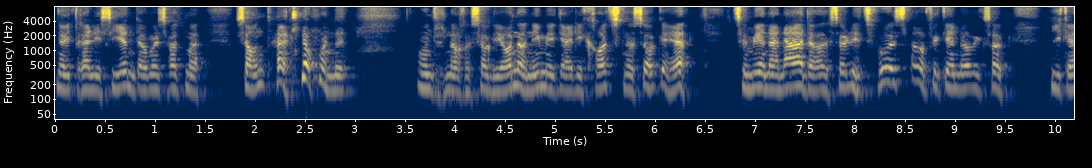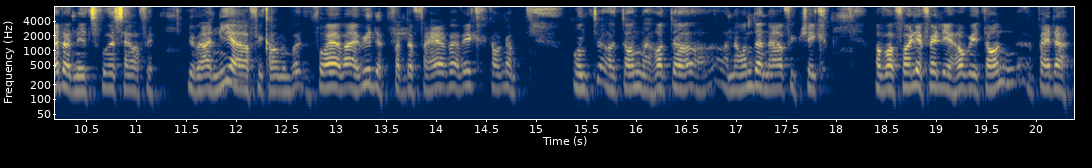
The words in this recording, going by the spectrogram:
neutralisieren. Damals hat man Sand genommen. Nicht? Und nachher sage ich, ja, dann nehme ich gleich die Katzen. Dann sage er zu mir, nein, nein, da soll ich zu Fuß aufgehen. Habe ich gesagt, ich gehe da nicht zu Fuß auf. Ich war nie aufgegangen. Vorher war ich wieder von der Feuerwehr weggegangen. Und äh, dann hat er einen anderen aufgeschickt. Aber auf alle Fälle habe ich dann bei der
